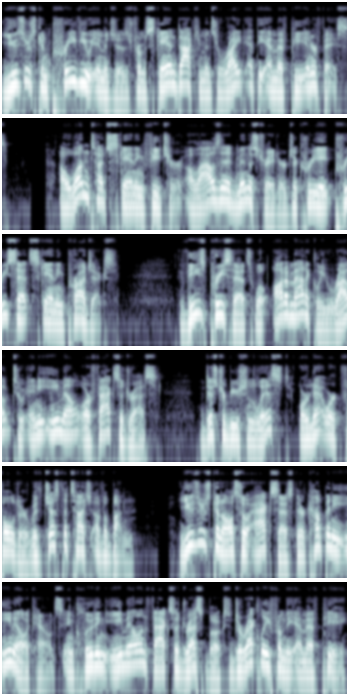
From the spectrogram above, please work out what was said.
users can preview images from scanned documents right at the MFP interface. A one-touch scanning feature allows an administrator to create preset scanning projects. These presets will automatically route to any email or fax address, distribution list, or network folder with just the touch of a button. Users can also access their company email accounts, including email and fax address books, directly from the MFP.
